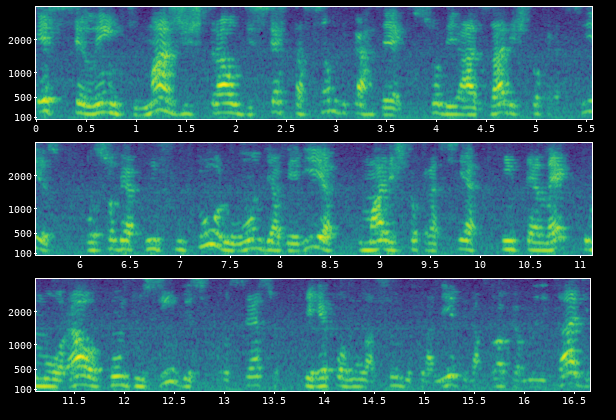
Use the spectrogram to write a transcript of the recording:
excelente, magistral dissertação de Kardec sobre as aristocracias, ou sobre um futuro onde haveria uma aristocracia intelecto-moral conduzindo esse processo de reformulação do planeta e da própria humanidade,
